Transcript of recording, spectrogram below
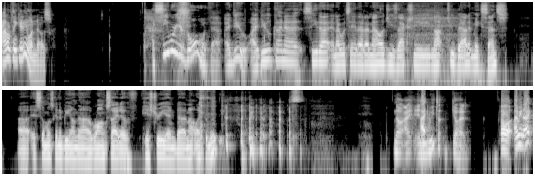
I don't think anyone knows. I see where you're going with that. I do. I do kind of see that, and I would say that analogy is actually not too bad. It makes sense. Uh, if someone's going to be on the wrong side of history and uh, not like the movie, no, I and I- we t- go ahead. Oh, I mean, I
